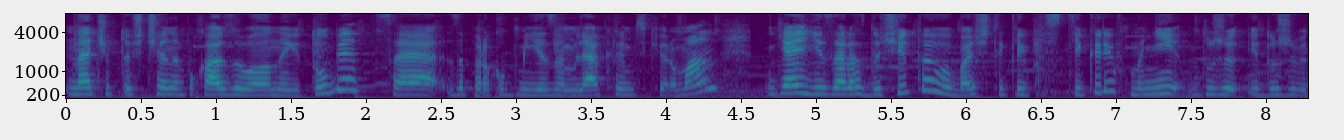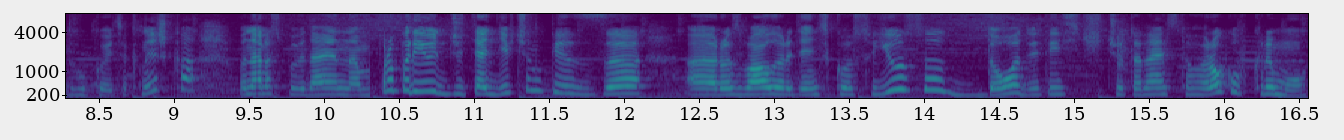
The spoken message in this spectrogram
начебто ще не показувала на Ютубі. Це за перекоп «Мія земля, кримський роман. Я її зараз дочитую. Ви бачите кількість стікерів. Мені дуже і дуже відгукується книжка. Вона розповідає нам про період життя дівчинки з е, розвалу радянського союзу до 2014 року в Криму.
